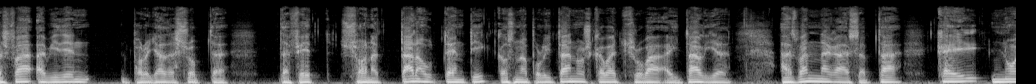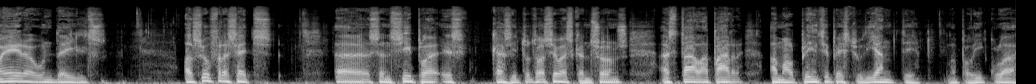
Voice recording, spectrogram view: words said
es fa evident, però ja de sobte, de fet, sona tan autèntic que els napolitanos que vaig trobar a Itàlia es van negar a acceptar que ell no era un d'ells. El seu fraseig eh, sensible és quasi totes les seves cançons està a la part amb el Príncipe Estudiante, la pel·lícula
